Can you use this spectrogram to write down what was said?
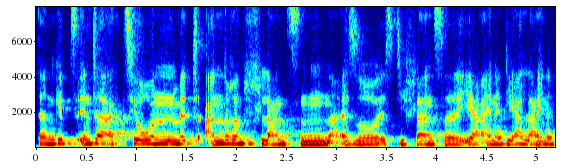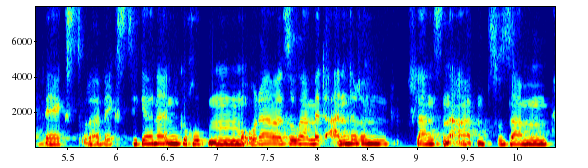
Dann gibt es Interaktionen mit anderen Pflanzen. Also ist die Pflanze eher eine, die alleine wächst oder wächst sie gerne in Gruppen oder sogar mit anderen Pflanzenarten zusammen.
